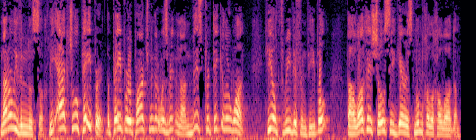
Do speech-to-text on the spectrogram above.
Not only the nusach, the actual paper, the paper or parchment that it was written on, this particular one, healed three different people. The halacha shows igeris mumcha l'chol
